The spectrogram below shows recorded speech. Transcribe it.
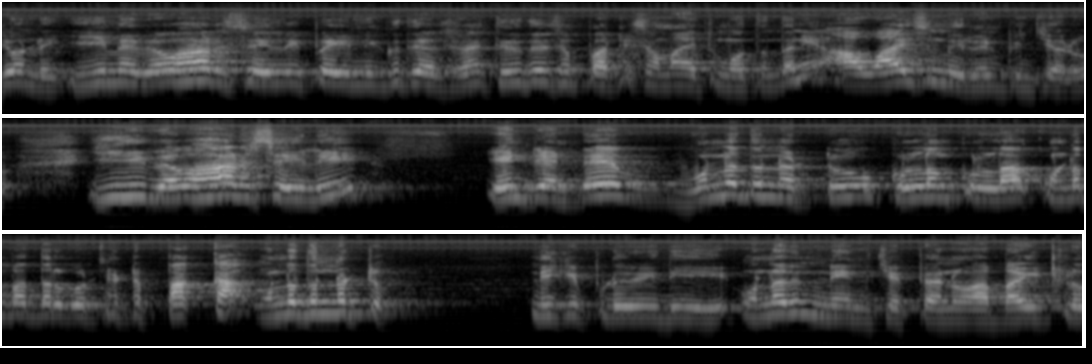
చూడండి ఈమె వ్యవహార శైలిపై నిగ్గు తేల్చడానికి తెలుగుదేశం పార్టీ సమాయత్తమవుతుందని ఆ వాయిస్ని మీరు వినిపించారు. ఈ వ్యవహార శైలి ఏంటంటే ఉన్నదున్నట్టు కుల్లం కుళ్ళ కుండబద్దలు కొట్టినట్టు పక్క ఉన్నదున్నట్టు మీకు ఇప్పుడు ఇది ఉన్నది నేను చెప్పాను ఆ బయట్లు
